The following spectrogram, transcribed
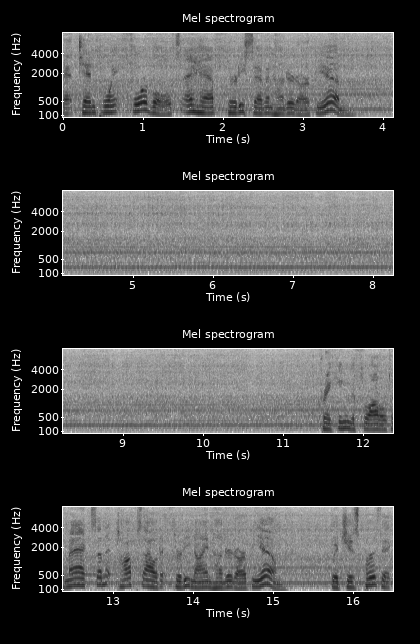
At 10.4 volts, I have 3700 RPM. Cranking the throttle to max and it tops out at 3900 RPM, which is perfect.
